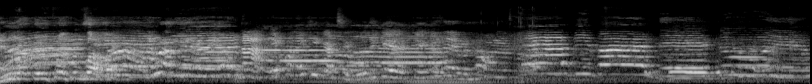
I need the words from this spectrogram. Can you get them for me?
ঘুরাতে ইচ্ছে যাও না এখানে ঠিক আছে ওদিকে কেক দেবে না Happy birthday to you.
